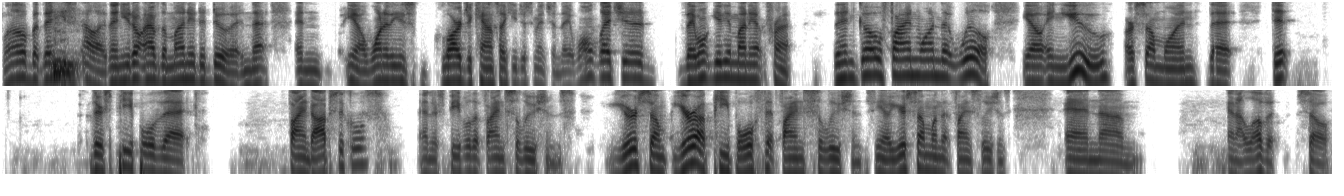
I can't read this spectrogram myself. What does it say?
well but then you sell it then you don't have the money to do it and that and you know one of these large accounts like you just mentioned they won't let you they won't give you money up front then go find one that will you know and you are someone that did there's people that find obstacles and there's people that find solutions. You're some you're a people that find solutions you know you're someone that finds solutions. And um and i love it. So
